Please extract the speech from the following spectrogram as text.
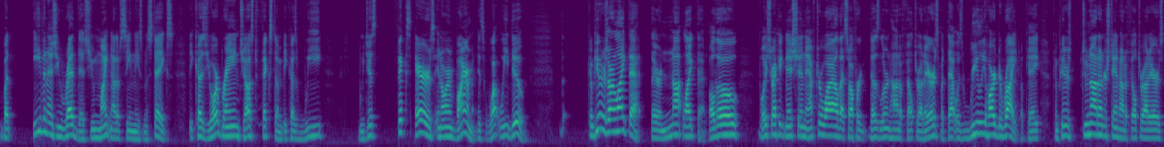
But even as you read this, you might not have seen these mistakes because your brain just fixed them because we, we just fix errors in our environment. It's what we do. The computers aren't like that. They're not like that. Although voice recognition, after a while, that software does learn how to filter out errors, but that was really hard to write, okay? Computers do not understand how to filter out errors,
